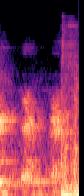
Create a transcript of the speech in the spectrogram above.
Ha ha ha!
